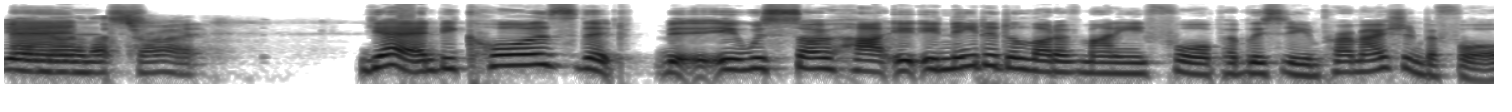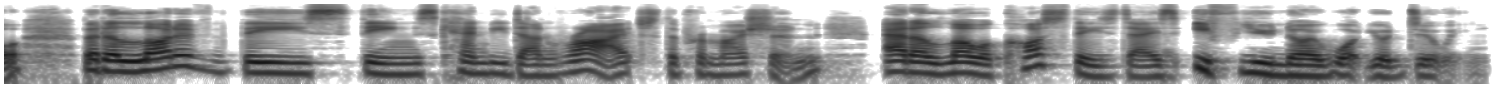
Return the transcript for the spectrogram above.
Yeah, no, that's right. Yeah, and because that it was so hard, it, it needed a lot of money for publicity and promotion before, but a lot of these things can be done right, the promotion, at a lower cost these days if you know what you're doing.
